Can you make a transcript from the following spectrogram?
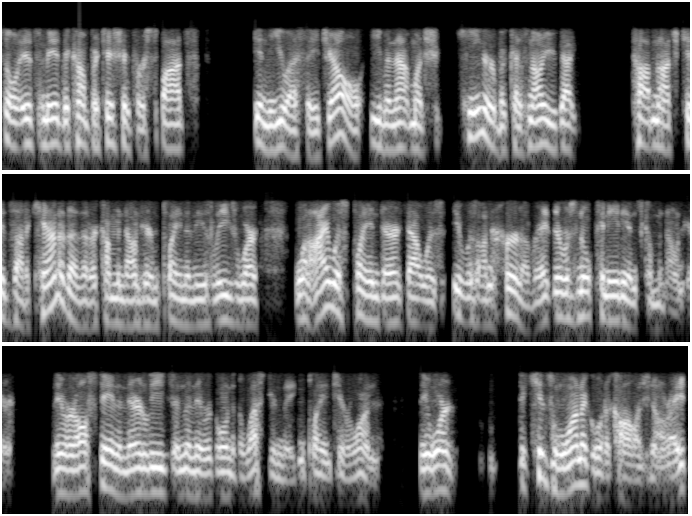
so it's made the competition for spots in the USHL even that much keener because now you've got top notch kids out of Canada that are coming down here and playing in these leagues where when I was playing Derek that was it was unheard of, right? There was no Canadians coming down here. They were all staying in their leagues, and then they were going to the Western League and playing Tier One. They weren't. The kids want to go to college now, right?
